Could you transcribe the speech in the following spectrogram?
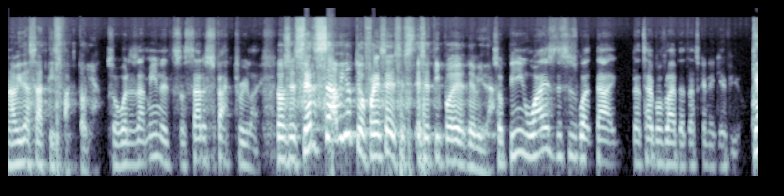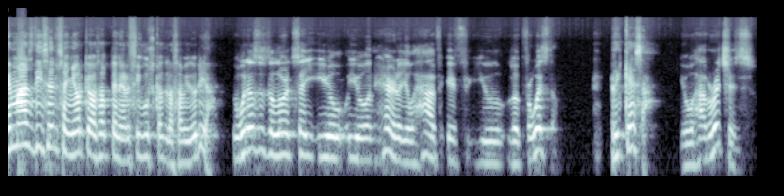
una vida satisfactoria. So what does that mean? It's a satisfactory life. Entonces, ser sabio te ofrece ese, ese tipo de, de vida. So being wise, this is what that that type of life that that's going to give you. ¿Qué más dice el Señor que vas a obtener si buscas la sabiduría? What else does the Lord say you'll you'll inherit or you'll have if you look for wisdom? Riqueza. You will have riches.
